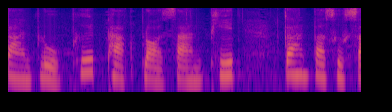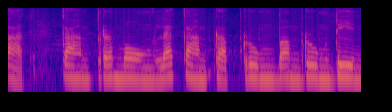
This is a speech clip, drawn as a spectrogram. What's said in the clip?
การปลูกพืชผักปลอดสารพิษ การปศุสัตว์ การประมง และการปรับปรุงบำรุงดิน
